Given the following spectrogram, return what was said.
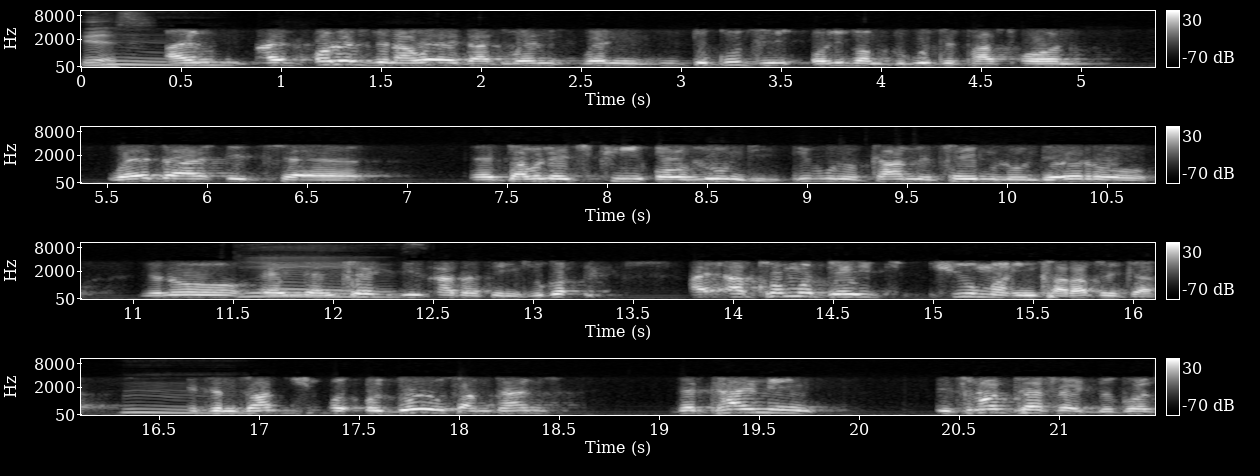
Yes. I'm, I've always been aware that when when Tukuzi, Oliver Mtukudzi passed on, whether it's uh, uh, WHP or Lundi, people will come and say Mlundero, you know, and, and say these other things. Because I accommodate humor in South Africa. It's Mzansi humor, although sometimes the timing is not perfect because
